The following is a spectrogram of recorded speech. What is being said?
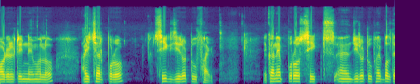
মডেলটির নেম হলো Eicher pro six zero two five এখানে pro six zero two five বলতে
